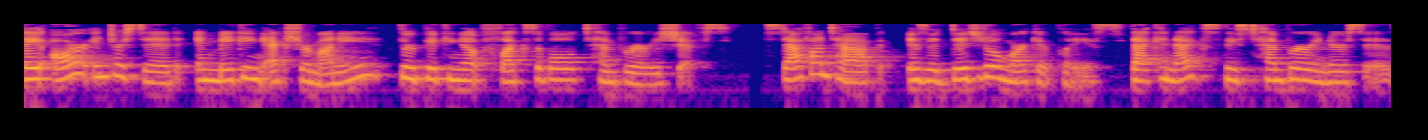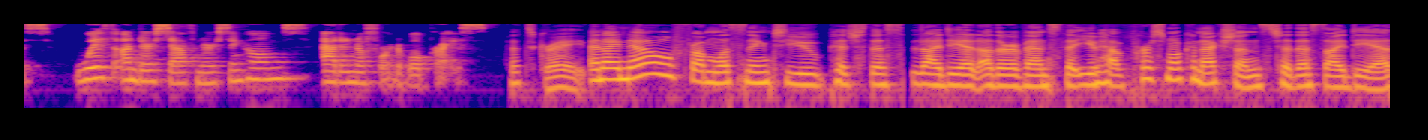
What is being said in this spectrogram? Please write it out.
they are interested in making extra money through picking up flexible temporary shifts. Staff on Tap is a digital marketplace that connects these temporary nurses with understaffed nursing homes at an affordable price. That's great. And I know from listening to you pitch this idea at other events that you have personal connections to this idea.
